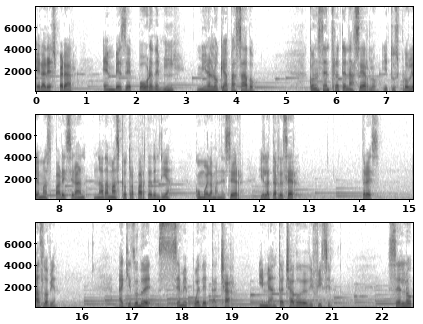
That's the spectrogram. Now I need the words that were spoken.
era de esperar, en vez de pobre de mí, mira lo que ha pasado. Concéntrate en hacerlo y tus problemas parecerán nada más que otra parte del día, como el amanecer y el atardecer. 3. Hazlo bien. Aquí es donde se me puede tachar, y me han tachado de difícil. Sé lo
